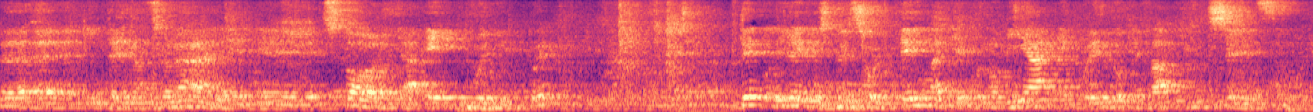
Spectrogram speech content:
eh, eh internazionale, eh, storia e due lingue devo dire che spesso il tema di economia è quello che fa più selezione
